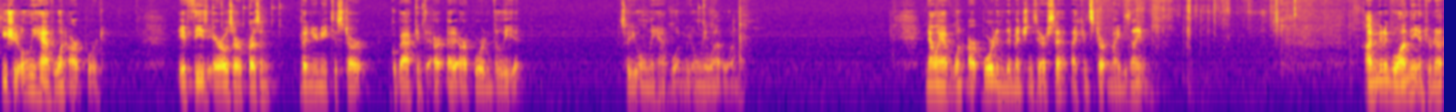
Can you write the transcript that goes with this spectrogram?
You should only have one artboard. If these arrows are present, then you need to start, go back into art, Edit Artboard and delete it. So you only have one. We only want one. Now I have one artboard and the dimensions are set. I can start my designing. I'm going to go on the internet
